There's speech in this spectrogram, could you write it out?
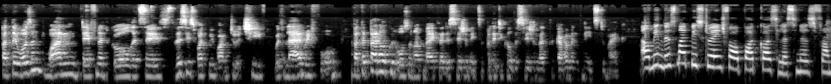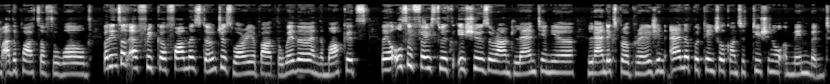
But there wasn't one definite goal that says this is what we want to achieve with land reform. But the panel could also not make that decision. It's a political decision that the government needs to make. I mean, this might be strange for our podcast listeners from other parts of the world, but in South Africa, farmers don't just worry about the weather and the markets. They are also faced with issues around land tenure, land expropriation, and a potential constitutional amendment.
